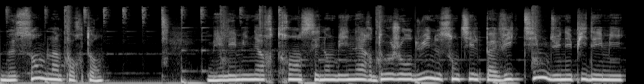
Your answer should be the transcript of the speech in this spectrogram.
me semble important. Mais les mineurs trans et non-binaires d'aujourd'hui ne sont-ils pas victimes d'une épidémie,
